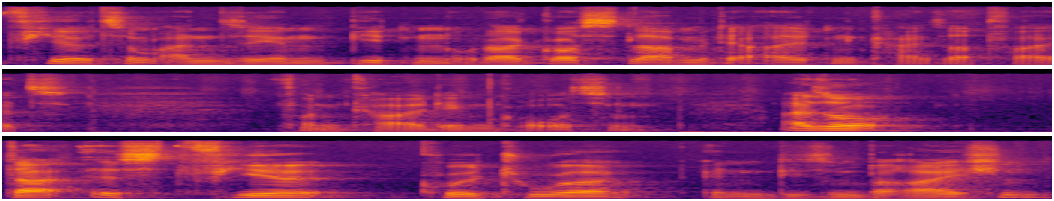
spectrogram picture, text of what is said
viel zum Ansehen bieten. Oder Goslar mit der alten Kaiserpfalz von Karl dem Großen. Also da ist viel Kultur in diesen Bereichen.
